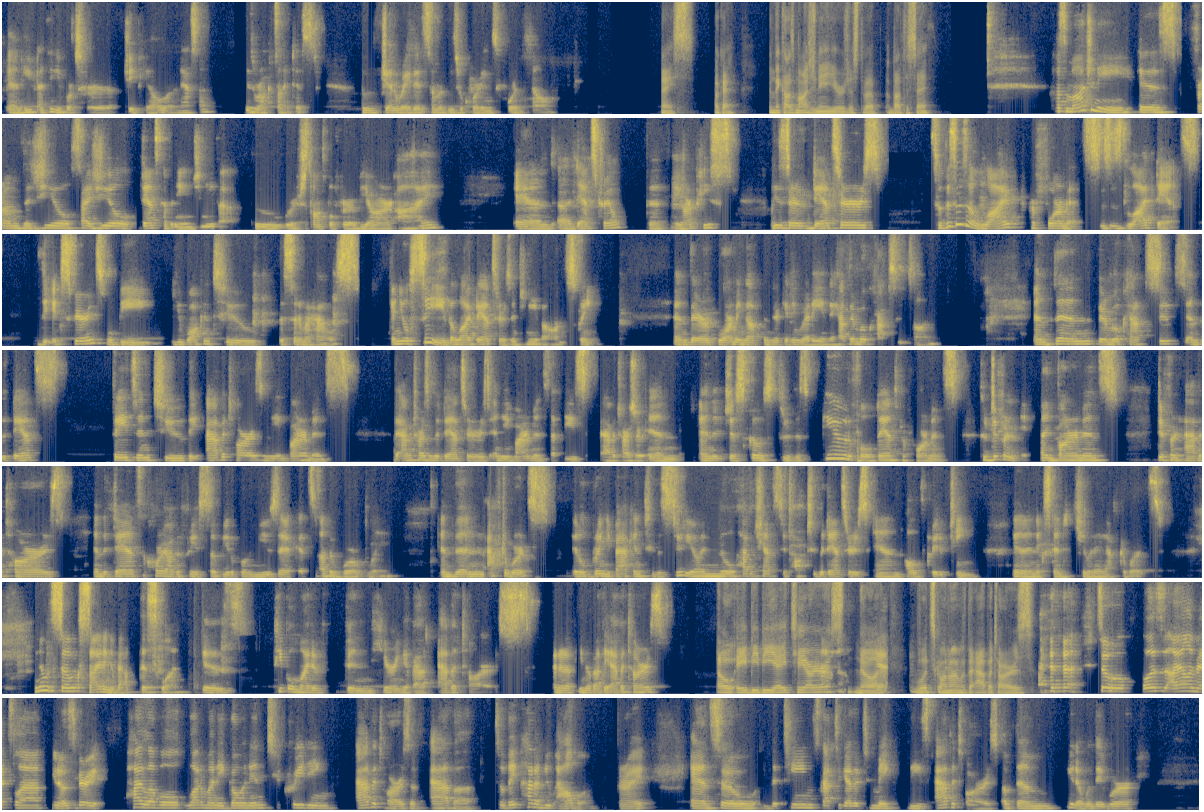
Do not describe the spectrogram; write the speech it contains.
And he, I think he works for JPL or NASA. He's a rocket scientist who generated some of these recordings for the film. Nice. Okay. And the cosmogony you were just about, about to say? Cosmogony is from the Gilles, Gilles Dance Company in Geneva, who were responsible for VRI and uh, Dance Trail, the AR piece. These are dancers. So this is a live performance. This is live dance. The experience will be you walk into the cinema house and you'll see the live dancers in Geneva on the screen. And they're warming up and they're getting ready and they have their mocap suits on. And then their mocap suits and the dance fades into the avatars and the environments, the avatars of the dancers and the environments that these avatars are in. And it just goes through this beautiful dance performance through different environments, different avatars. And the dance, the choreography is so beautiful, the music, it's otherworldly. And then afterwards, it'll bring you back into the studio and you'll have a chance to talk to the dancers and all the creative team in an extended Q&A afterwards. You know what's so exciting about this one is people might have been hearing about avatars. I don't know if you know about the avatars. Oh, A B B A T R S? Uh-huh. No, yeah. I, what's going on with the avatars? so, well, this is ILMX Lab. You know, it's very high level, a lot of money going into creating avatars of ABBA. So they cut a new album, all right? And so the teams got together to make these avatars of them, you know, when they were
